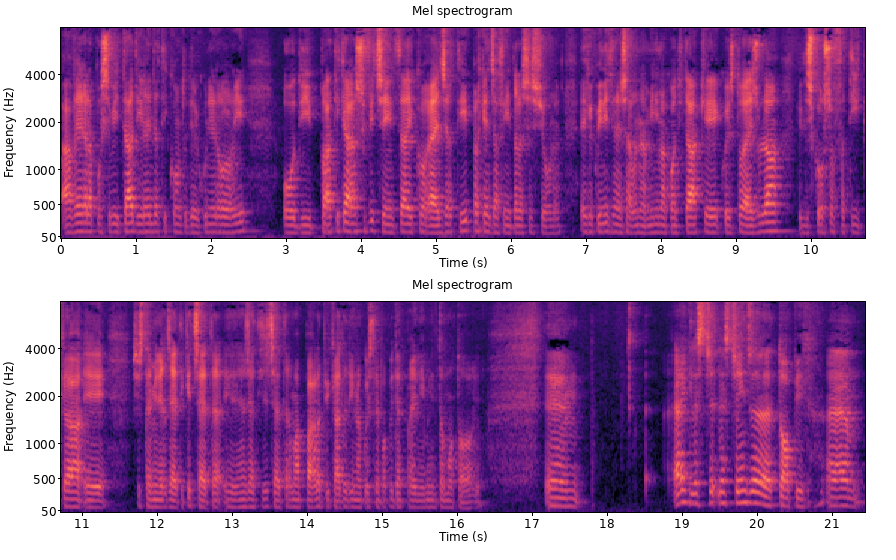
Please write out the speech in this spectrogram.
avere la possibilità di renderti conto di alcuni errori o di praticare a sufficienza e correggerti perché è già finita la sessione e che quindi te ne serve una minima quantità che questo esula il discorso fatica e sistemi energetici eccetera, energetici eccetera ma parla più che altro di una questione proprio di apprendimento motorio. Um, Eric, let's, let's change the topic. Um,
